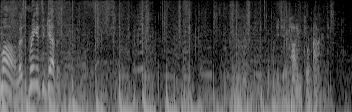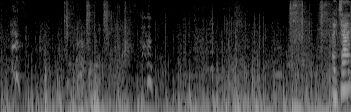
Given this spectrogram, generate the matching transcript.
Come on, let's bring it together. It is time to act. Attack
